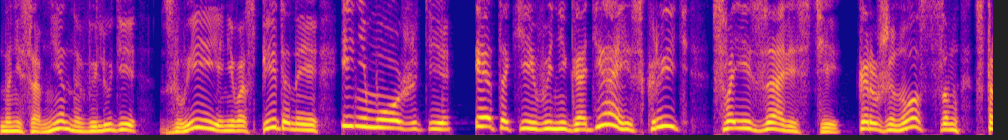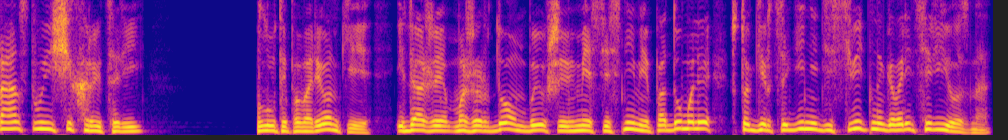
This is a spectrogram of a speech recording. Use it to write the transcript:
Но, несомненно, вы люди злые, невоспитанные и не можете, этакие вы негодяи, скрыть своей зависти к оруженосцам странствующих рыцарей. Плуты-поваренки и даже мажордом, бывший вместе с ними, подумали, что герцогиня действительно говорит серьезно,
